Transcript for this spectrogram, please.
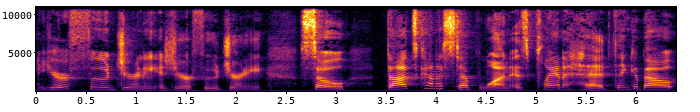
your food journey is your food journey. So, that's kind of step one is plan ahead. Think about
